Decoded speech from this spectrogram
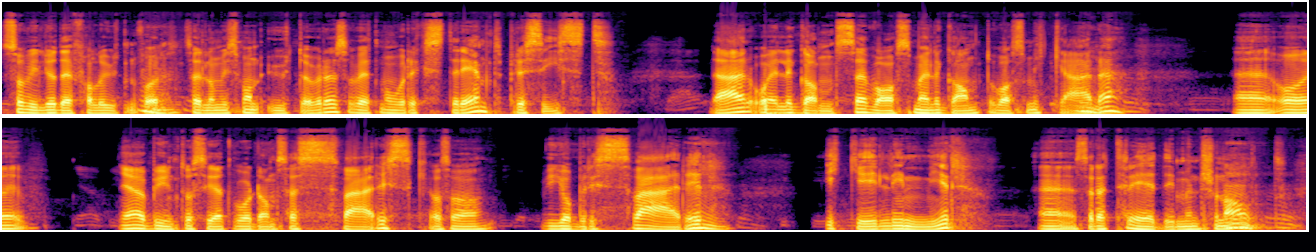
så vil jo det falle utenfor. Mm. Selv om hvis man utøver det, så vet man hvor ekstremt presist det er, og eleganse, hva som er elegant og hva som ikke er det. Eh, og jeg har begynt å si at vår dans er sfærisk. Altså, vi jobber i sfærer, mm. ikke i linjer. Eh, så det er tredimensjonalt, mm.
